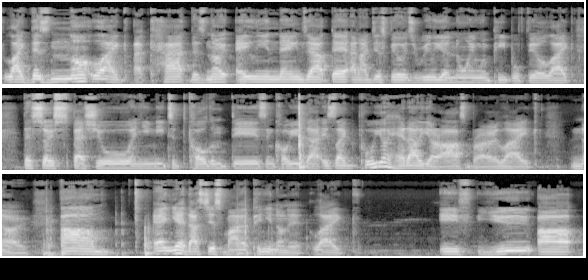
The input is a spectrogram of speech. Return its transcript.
like, there's not, like, a cat. There's no alien names out there. And I just feel it's really annoying when people feel like they're so special and you need to call them this and call you that. It's like, pull your head out of your ass, bro. Like, no. Um, and yeah, that's just my opinion on it. Like, if you are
